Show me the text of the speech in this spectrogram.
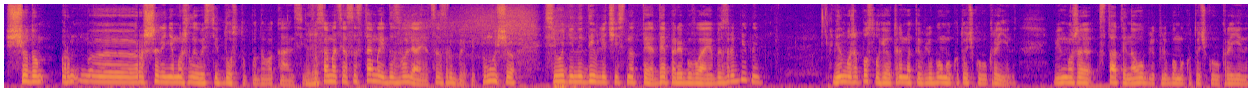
щодо е, розширення можливості доступу до вакансій, то саме ця система і дозволяє це зробити. Тому що сьогодні, не дивлячись на те, де перебуває безробітний, він може послуги отримати в будь-якому куточку України. Він може стати на облік в будь-якому куточку України.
